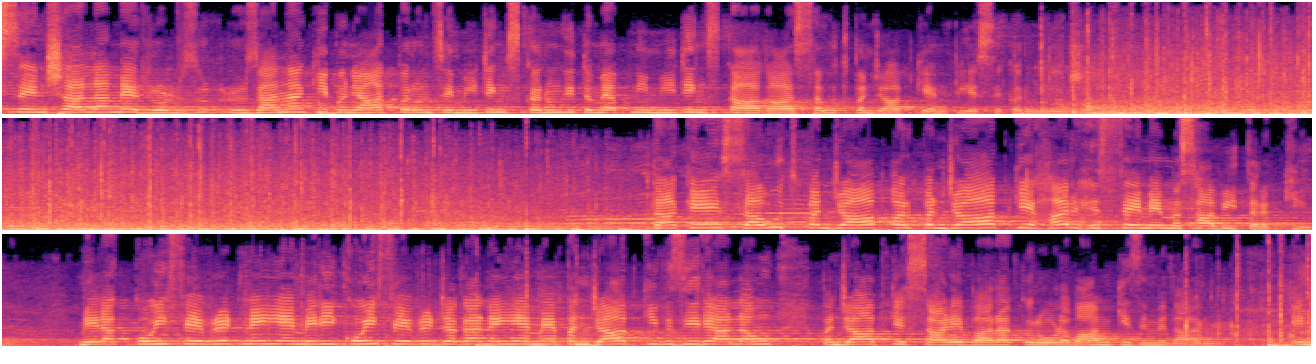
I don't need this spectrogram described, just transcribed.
से इंशाल्लाह मैं रोज़ाना की बुनियाद पर उनसे मीटिंग्स करूँगी तो मैं अपनी मीटिंग्स का आगाज़ साउथ पंजाब के एम से करूँगी इंशाल्लाह। ताकि साउथ पंजाब और पंजाब के हर हिस्से में मसावी तरक्की हो। मेरा कोई फेवरेट नहीं है, मेरी कोई फेवरेट जगह नहीं है। मैं पंजाब की वज़ीर आला हूँ, पंजाब के साढ़े बारह करोड़ आवाम की जिम्मेदार हूँ। इन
